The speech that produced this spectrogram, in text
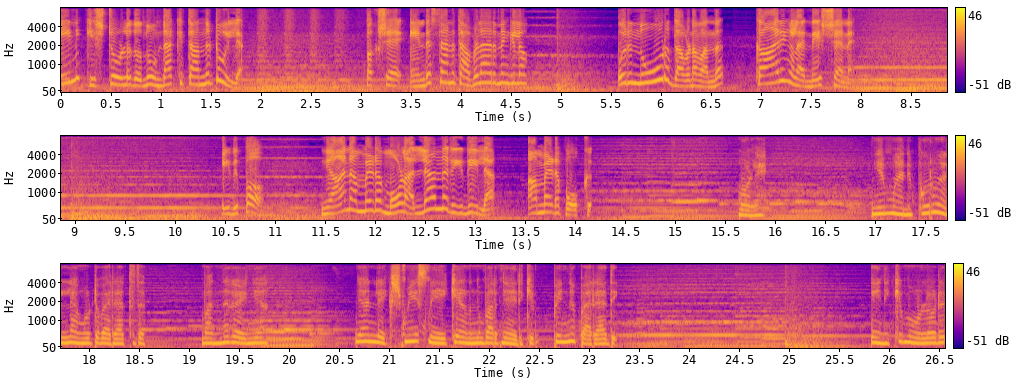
എനിക്കിഷ്ടമുള്ളതൊന്നും ഉണ്ടാക്കി തന്നിട്ടുമില്ല. പക്ഷെ എന്റെ സ്ഥാനത്ത് അവളായിരുന്നെങ്കിലോ? ഒരു നൂറ് തവണ വന്ന് കാര്യങ്ങൾ അന്വേഷിച്ചേനെ. ഇതിപ്പോ ഞാൻ അമ്മയുടെ മോൾ അല്ല എന്ന രീതിയില്ല അമ്മയുടെ പോക്ക്. മോളെ ഞാൻ മനഃപൂർവം അല്ല അങ്ങോട്ട് വരാത്തത്. വന്നു കഴിഞ്ഞാ ഞാൻ ലക്ഷ്മിയെ സ്നേഹിക്കുകയാണെന്ന് പറഞ്ഞായിരിക്കും. പിന്നെ പരാതി. എനിക്ക് മോളോട്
